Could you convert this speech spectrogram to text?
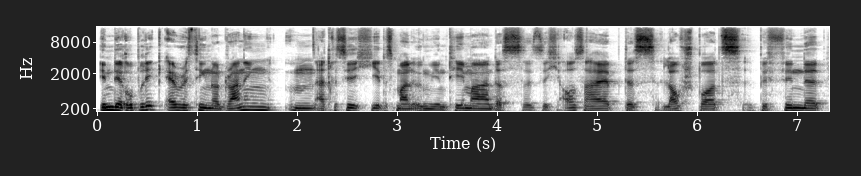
In der Rubrik Everything Not Running ähm, adressiere ich jedes Mal irgendwie ein Thema, das sich außerhalb des Laufsports befindet.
